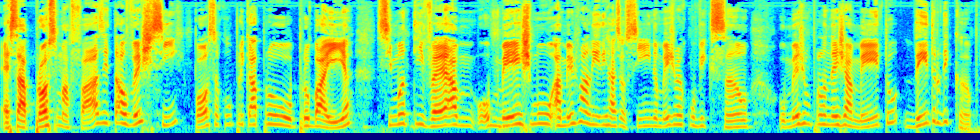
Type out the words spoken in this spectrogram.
essa próxima fase, talvez sim possa complicar pro, pro Bahia se mantiver a, o mesmo, a mesma linha de raciocínio, a mesma convicção, o mesmo planejamento dentro de campo.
